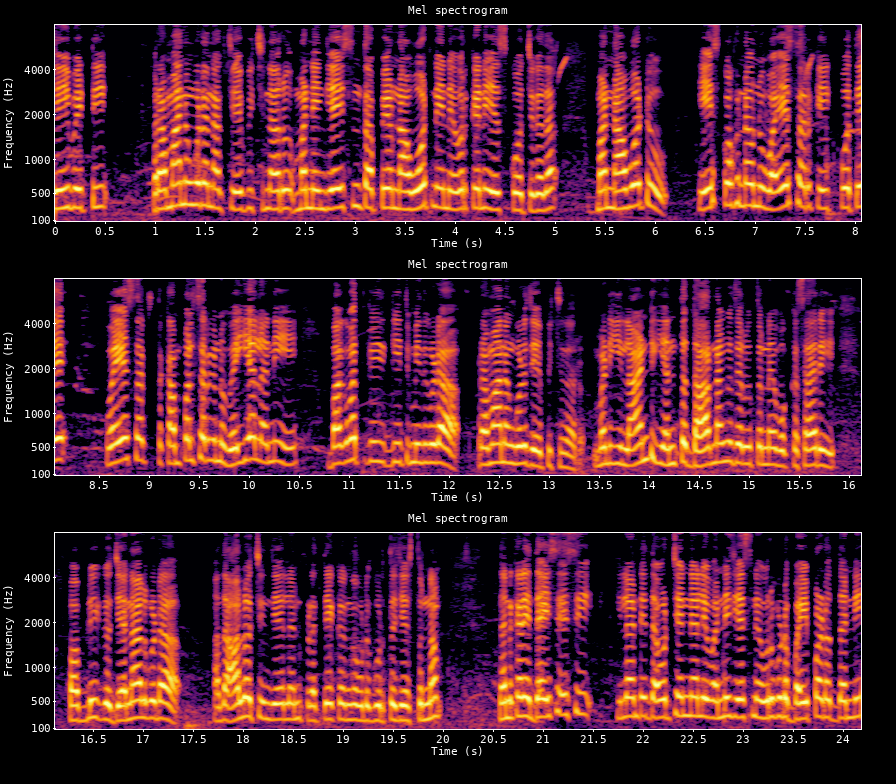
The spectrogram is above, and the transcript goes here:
చేయిబెట్టి ప్రమాణం కూడా నాకు చేపించినారు. మరి నేను చేసిన తప్పేం? నా ఓటు నేను ఎవరికైనా వేసుకోవచ్చు కదా? మరి నా ఓటు వేసుకోకుండా నువ్వు వైఎస్ఆర్కి ఎక్కిపోతే వైఎస్ఆర్ కంపల్సరీగా నువ్వు వెయ్యాలని భగవద్గీత మీద కూడా ప్రమాణం కూడా చేపించినారు మరి ఇలాంటి ఎంత దారుణంగా జరుగుతున్నాయి ఒక్కసారి పబ్లిక్ జనాలు కూడా అది ఆలోచన చేయాలని ప్రత్యేకంగా కూడా గుర్తు చేస్తున్నాం. దానికని దయచేసి ఇలాంటి దౌర్జన్యాలు ఇవన్నీ చేసిన ఎవరు కూడా భయపడొద్దండి.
